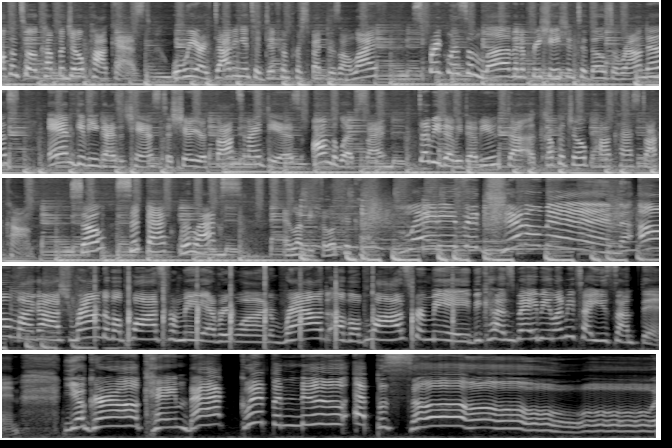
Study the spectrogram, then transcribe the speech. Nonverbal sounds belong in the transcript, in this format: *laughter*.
welcome to a Cup of Joe podcast, where we are diving into different perspectives on life, sprinkling some love and appreciation to those around us, and giving you guys a chance to share your thoughts and ideas on the website www.acupofjoepodcast.com. So sit back, relax, and let me fill up your cup. Ladies gosh, round of applause for me, everyone. Round of applause for me because, baby, let me tell you something. Your girl came back with a new episode.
